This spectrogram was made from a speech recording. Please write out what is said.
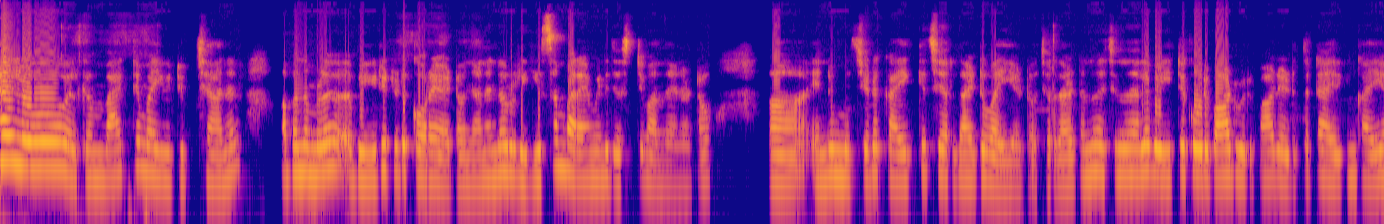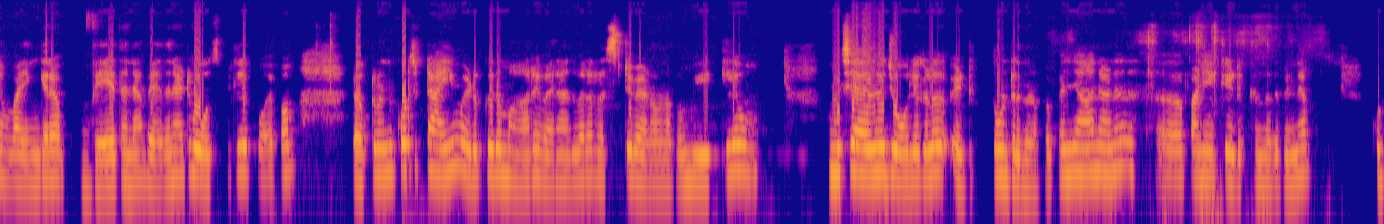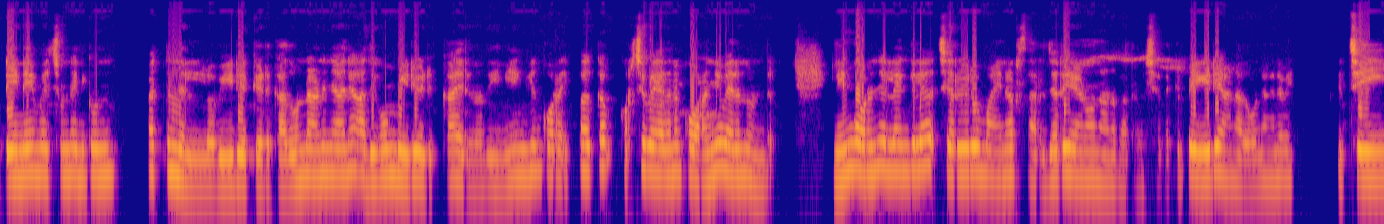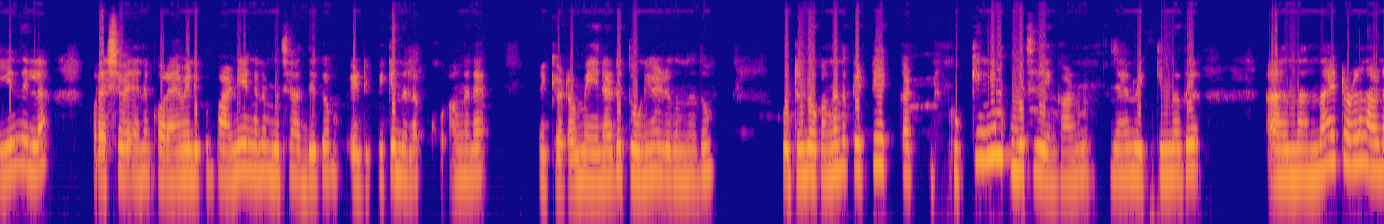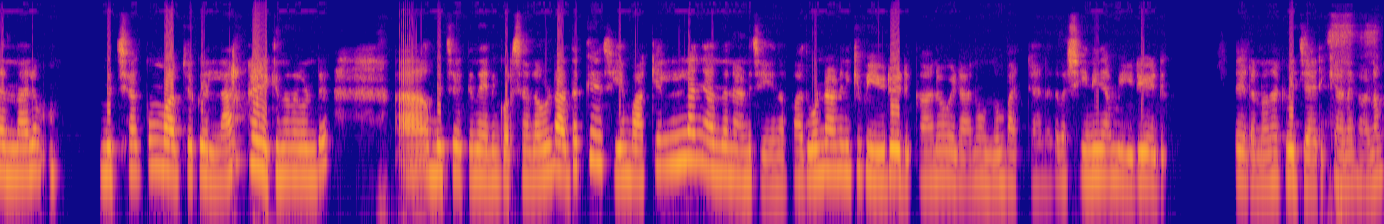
Hello welcome back to my YouTube channel അപ്പം നമ്മൾ video ഇട്ടിട്ട് കുറേ ആയിട്ടോ. ഞാൻ എന്റെ ഒരു റീസൺ പറയാൻ വേണ്ടി ജസ്റ്റ് വന്നതാണ് കേട്ടോ. എന്റെ ഉമ്മച്ചിയുടെ കൈക്ക് ചെറുതായിട്ട് വയ്യ കേട്ടോ. ചെറുതായിട്ടെന്ന് വെച്ച് കഴിഞ്ഞാൽ വെയിറ്റ് ഒക്കെ ഒരുപാട് ഒരുപാട് എടുത്തിട്ടായിരിക്കും കൈ ഭയങ്കര വേദന. വേദനയായിട്ട് ഹോസ്പിറ്റലിൽ പോയപ്പം ഡോക്ടറിന് കുറച്ച് ടൈം എടുക്കും ഇത് മാറി വരാൻ അതുവരെ റെസ്റ്റ് വേണമെന്ന് അപ്പം വീട്ടിൽ ഉമ്മച്ചിയായിരുന്നു ജോലികൾ എടുത്തുകൊണ്ടിരുന്നത് അപ്പം ഇപ്പം ഞാനാണ് പണിയൊക്കെ എടുക്കുന്നത്. പിന്നെ കുട്ടീനെയും വെച്ചുകൊണ്ട് എനിക്കൊന്നും പറ്റുന്നില്ലല്ലോ വീഡിയോ ഒക്കെ എടുക്കുക അതുകൊണ്ടാണ് ഞാൻ അധികവും വീഡിയോ എടുക്കാതിരുന്നത്. ഇനിയെങ്കിലും കുറെ ഇപ്പൊക്കെ കുറച്ച് വേദന കുറഞ്ഞു വരുന്നുണ്ട്. ഇനിയും കുറഞ്ഞില്ലെങ്കിൽ ചെറിയൊരു മൈനർ സർജറി ചെയ്യണമെന്നാണ് പറഞ്ഞത്. പക്ഷെ അതൊക്കെ പേടിയാണ്. അതുകൊണ്ട് അങ്ങനെ ചെയ്യുന്നില്ല. കുറേശ്ശെ വേദന കുറയാൻ വേണ്ടി ഇപ്പം പണി അങ്ങനെ വെച്ചാൽ അധികം എടുപ്പിക്കുന്നില്ല. അങ്ങനെ വെക്കും കേട്ടോ മെയിനായിട്ട് തുണി കഴുകുന്നതും കുട്ടൻ നോക്കും അങ്ങനെ കെട്ടി കുക്കിങ്ങും വെച്ച് ചെയ്യും. കാരണം ഞാൻ വെക്കുന്നത് നന്നായിട്ടുള്ളതാണ്. എന്നാലും മിച്ചക്കും മറിച്ചൊക്കെ എല്ലാവരും കഴിക്കുന്നത് കൊണ്ട് ഉമ്മച്ച വെക്കുന്നതിനും കുറച്ച് നല്ലതുകൊണ്ട് അതൊക്കെ ചെയ്യും. ബാക്കിയെല്ലാം ഞാൻ തന്നെയാണ് ചെയ്യുന്നത്. അപ്പം അതുകൊണ്ടാണ് എനിക്ക് വീഡിയോ എടുക്കാനോ ഇടാനോ ഒന്നും പറ്റാനത് പക്ഷെ ഇനി ഞാൻ വീഡിയോ എടുത്ത് ഇടണം എന്നൊക്കെ വിചാരിക്കുകയാണ്. കാരണം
